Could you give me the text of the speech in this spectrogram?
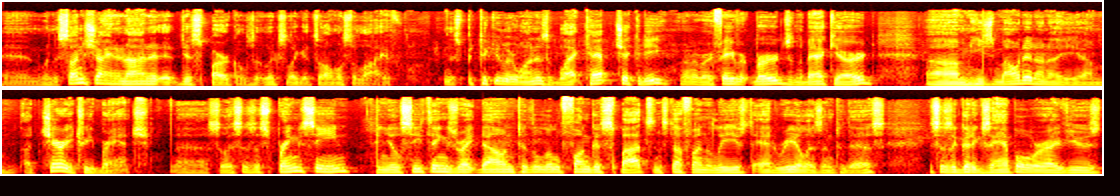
And when the sun's shining on it, it just sparkles. It looks like it's almost alive. This particular one is a black-capped chickadee, one of our favorite birds in the backyard. Um, he's mounted on a, um, a cherry tree branch. Uh, so this is a spring scene, and you'll see things right down to the little fungus spots and stuff on the leaves to add realism to this. This is a good example where I've used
